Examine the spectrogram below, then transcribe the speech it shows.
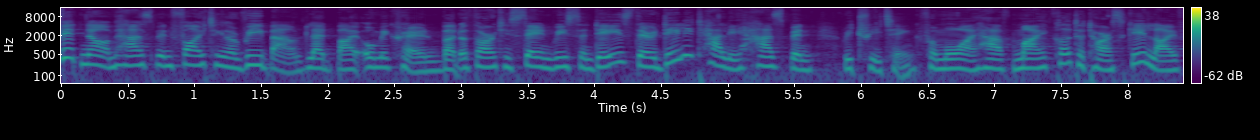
Vietnam has been fighting a rebound led by Omicron, but authorities say in recent days their daily tally has been retreating. For more, I have Michael Tatarski live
